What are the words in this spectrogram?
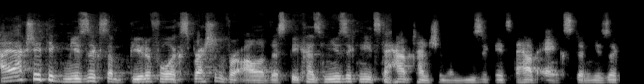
I actually think music's a beautiful expression for all of this because music needs to have tension and music needs to have angst and music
